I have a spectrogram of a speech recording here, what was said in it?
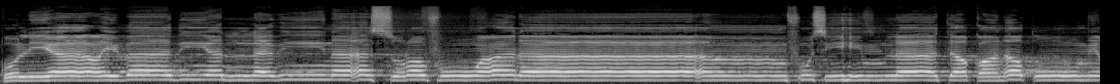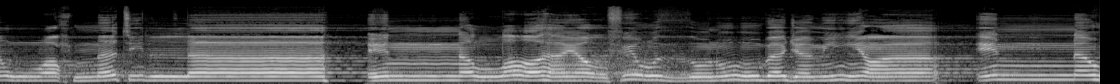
قل يا عبادي الذين أسرفوا على أنفسهم لا تقنطوا من رحمة الله. إن الله يغفر الذنوب جميعا. إنه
